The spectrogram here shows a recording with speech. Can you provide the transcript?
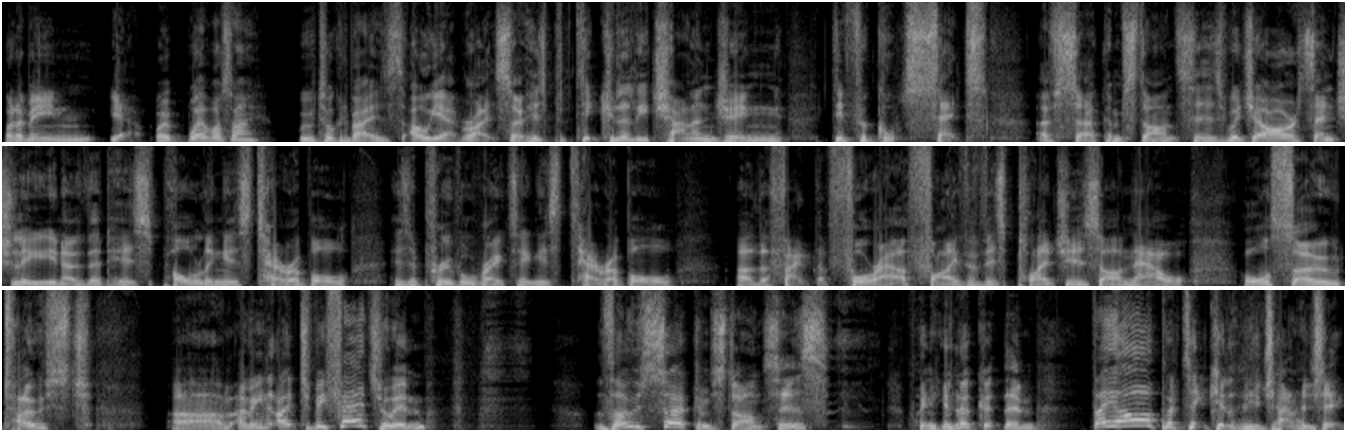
But I mean, yeah, where, where, was I? We were talking about his. Oh, yeah, right. So his particularly challenging, difficult set of circumstances, which are essentially, you know, that his polling is terrible, his approval rating is terrible, uh, the fact that four out of five of his pledges are now also toast. Um, I mean, like, to be fair to him, those circumstances, when you look at them, they are particularly challenging,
